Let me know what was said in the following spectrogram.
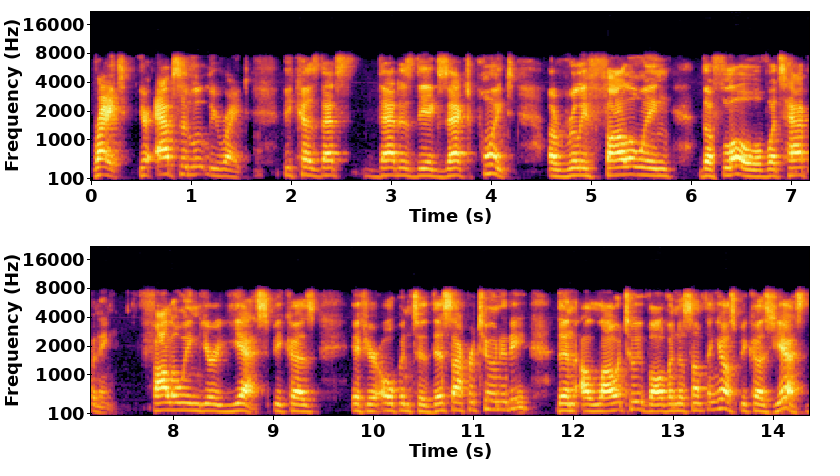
Right. You're absolutely right because that's that is the exact point of really following the flow of what's happening, following your yes because if you're open to this opportunity, then allow it to evolve into something else because yes,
